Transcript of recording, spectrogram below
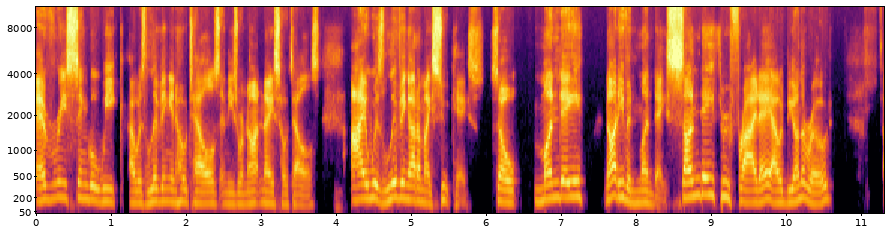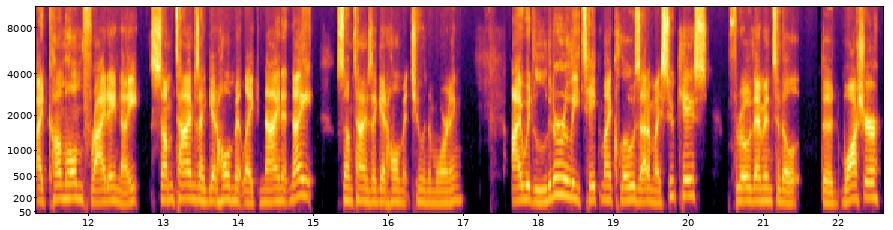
every single week I was living in hotels and these were not nice hotels. Hmm. I was living out of my suitcase. So Monday, not even Monday, Sunday through Friday, I would be on the road. I'd come home Friday night. Sometimes I get home at like nine at night. Sometimes I get home at two in the morning. I would literally take my clothes out of my suitcase, throw them into the, the washer,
